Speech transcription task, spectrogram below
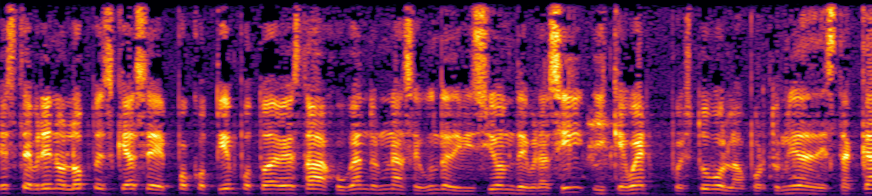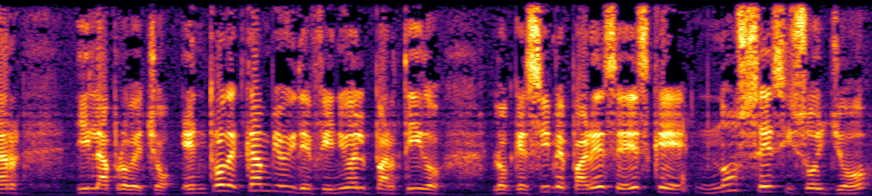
este Breno López que hace poco tiempo todavía estaba jugando en una segunda división de Brasil y que bueno, pues tuvo la oportunidad de destacar y la aprovechó. Entró de cambio y definió el partido. Lo que sí me parece es que no sé si soy yo,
